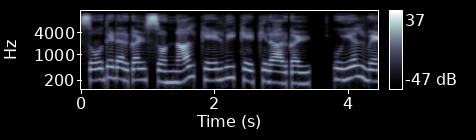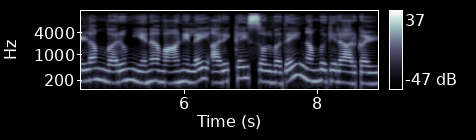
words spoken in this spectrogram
சோதிடர்கள் சொன்னால் கேள்வி கேட்கிறார்கள். புயல் வெள்ளம் வரும் என வானிலை அறிக்கை சொல்வதை நம்புகிறார்கள்.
